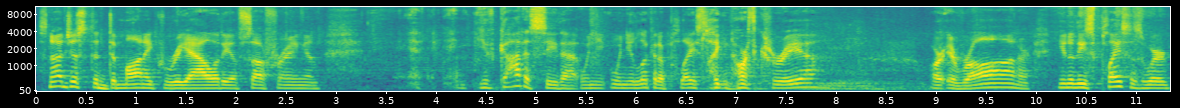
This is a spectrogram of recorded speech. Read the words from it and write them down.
it's not just the demonic reality of suffering and you've got to see that when you, when you look at a place like North Korea or Iran or, you know, these places where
